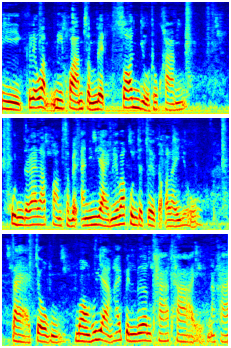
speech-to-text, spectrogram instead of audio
มีเรียกว่ามีความสำเร็จซ่อนอยู่ทุกครั้ง คุณจะได้รับความสำเร็จอันยิ่งใหญ่ไม่ว่าคุณจะเจอกับอะไรอยู่แต่จงมองทุกอย่างให้เป็นเรื่องท้าทายนะคะ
